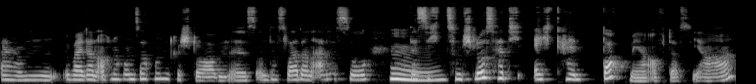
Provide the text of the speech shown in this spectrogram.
ähm, weil dann auch noch unser Hund gestorben ist. Und das war dann alles so, hm. dass ich zum Schluss hatte ich echt keinen Bock mehr auf das Jahr,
